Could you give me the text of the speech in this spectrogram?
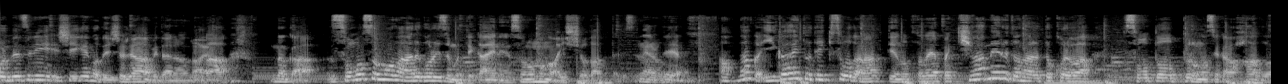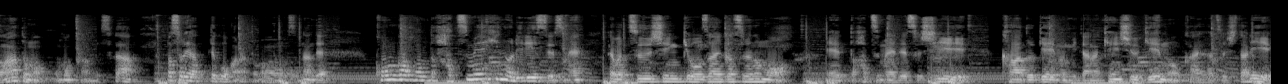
俺別に C 言語と一緒じゃん、みたいなのが、はい、なんか、そもそものアルゴリズムって概念そのものは一緒だったりするので、あ、なんか意外とできそうだなっていうのと、ただやっぱり極めるとなると、これは相当プロの世界はハードだなとも思ったんですが、まあ、それやっていこうかなと思ってます。なんで、今後は本当発明品のリリースですね。やっぱ通信教材化するのも、えっと、発明ですし、カードゲームみたいな研修ゲームを開発したり、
